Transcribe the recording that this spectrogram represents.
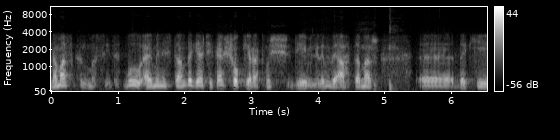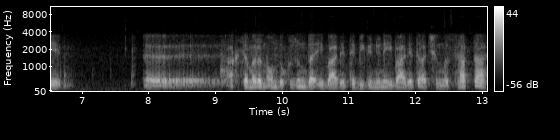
namaz kılmasıydı. Bu Ermenistan'da gerçekten şok yaratmış diyebilirim ve Ahdamar'daki e, Akdamar'ın 19'unda ibadete bir günlüğüne ibadete açılması hatta e,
